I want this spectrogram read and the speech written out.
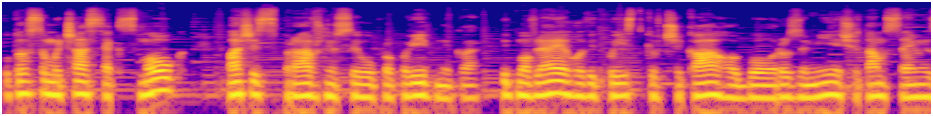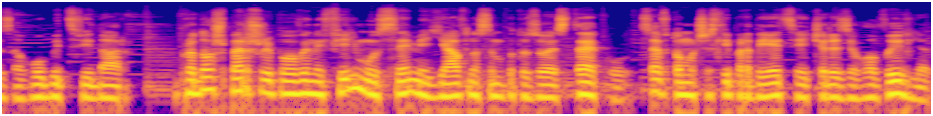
У той самий час як Смоук бачить справжню силу проповідника, відмовляє його від поїздки в Чикаго, бо розуміє, що там Семі загубить свій дар. Упродовж першої половини фільму Семі явно симпатизує стеку. Це в тому числі передається і через його вигляд.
